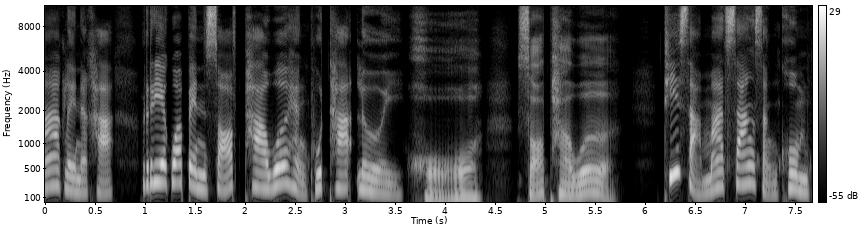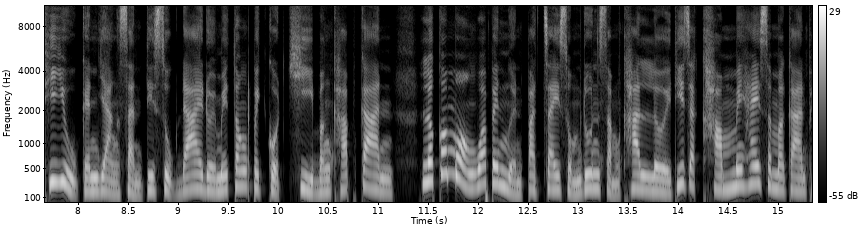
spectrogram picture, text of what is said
มากเลยนะคะ เรียกว่าเป็นซอฟต์พาวเวอร์แห่งพุทธะเลย โห ซอฟต์พาวเวอร์ ที่สามารถสร้างสังคมที่อยู่กันอย่างสันติสุขได้ โดยไม่ต้องไปกดขี่บังคับกัน แล้วก็มองว่าเป็นเหมือนปัจจัยสมดุลสำคัญเลย ที่จะค้ำไม่ให้สมการเพ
